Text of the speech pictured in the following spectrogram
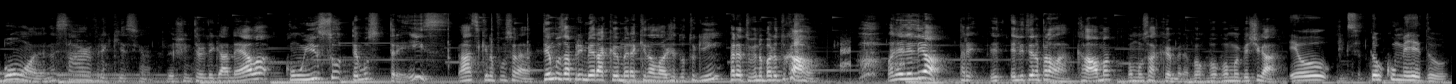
bom, olha. Nessa árvore aqui, assim, ó. Deixa eu interligar nela. Com isso, temos três. Ah, esse aqui não funciona. Temos a primeira câmera aqui na loja do Tugin. Peraí, eu tô vendo o barulho do carro. Olha ele ali, ó. Peraí, ele, ele tá pra lá. Calma, vamos usar a câmera. V- vamos investigar. Eu tô com medo.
